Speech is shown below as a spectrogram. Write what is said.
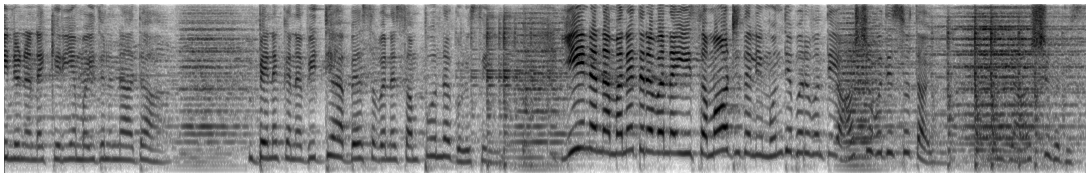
ಇನ್ನು ನನ್ನ ಕಿರಿಯ ಮೈದುನನಾದ ಬೆನಕನ ವಿದ್ಯಾಭ್ಯಾಸವನ್ನು ಸಂಪೂರ್ಣಗೊಳಿಸಿ, ಈ ನನ್ನ ಮನೆತನವನ್ನ ಈ ಸಮಾಜದಲ್ಲಿ ಮುಂದೆ ಬರುವಂತೆ ಆಶೀರ್ವದಿಸು ತಾಯಿ ನನಗೆ ಆಶೀರ್ವದಿಸು.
